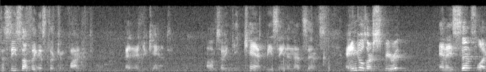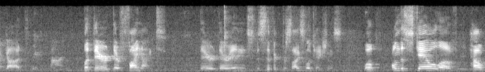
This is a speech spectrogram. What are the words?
To see something is to confine it, and, and you can't. Um, so he, he can't be seen in that sense. Angels are spirit, in a sense like God, but they're they're finite. They're they're in specific, precise locations. Well, on the scale of how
